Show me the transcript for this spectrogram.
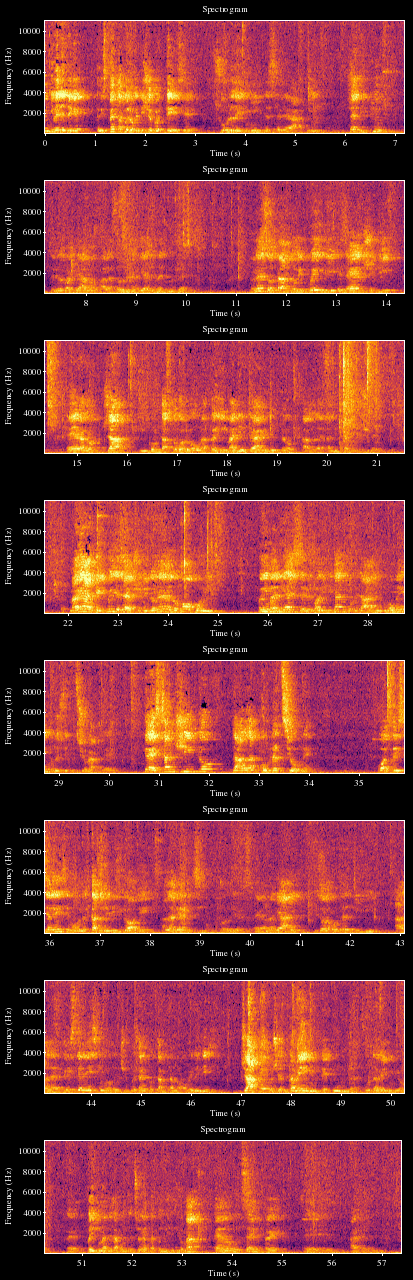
Quindi vedete che rispetto a quello che dice Cortese sulle Mintes federati, c'è di più se noi guardiamo alla storiografia sull'etnogenesi. Non è soltanto che quegli eserciti erano già in contatto con Roma prima di entrare dentro al, all'interno dell'Occidente, ma è anche che quegli eserciti non erano popoli prima di essere qualificati come tali un momento istituzionale che è sancito dalla conversione o al cristianesimo o nel caso dei visigoti all'arianesimo. Loro erano ariani, si sono convertiti al cristianesimo nel 589, quindi già erano certamente un, un regno eh, prima della conversione al cattolicesimo, ma erano pur sempre eh,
